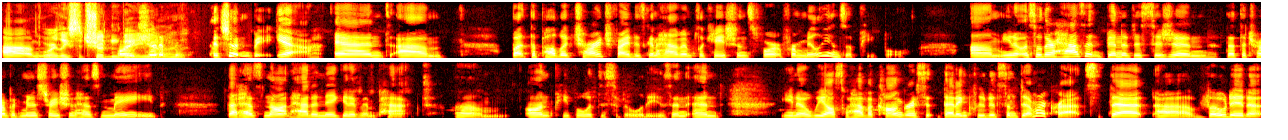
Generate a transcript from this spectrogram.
um, or at least it shouldn't be it shouldn't, yeah. be it shouldn't be yeah and um, but the public charge fight is going to have implications for for millions of people um, you know and so there hasn't been a decision that the trump administration has made that has not had a negative impact um, on people with disabilities and and you know, we also have a Congress that included some Democrats that uh, voted uh,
